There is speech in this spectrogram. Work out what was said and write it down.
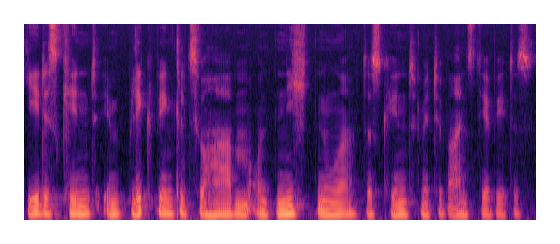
jedes Kind im Blickwinkel zu haben und nicht nur das Kind mit Typ 1 Diabetes.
